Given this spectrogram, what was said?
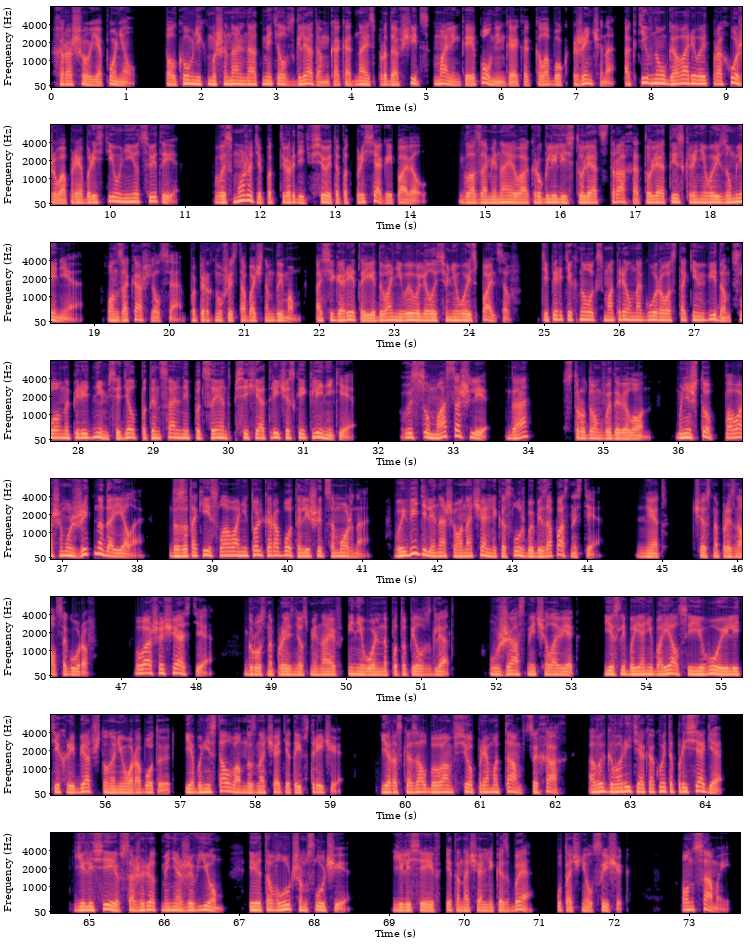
Хорошо, я понял. Полковник машинально отметил взглядом, как одна из продавщиц, маленькая и полненькая, как колобок, женщина, активно уговаривает прохожего приобрести у нее цветы. Вы сможете подтвердить все это под присягой, Павел? Глаза Минаева округлились то ли от страха, то ли от искреннего изумления. Он закашлялся, поперхнувшись табачным дымом, а сигарета едва не вывалилась у него из пальцев. Теперь технолог смотрел на Гурова с таким видом, словно перед ним сидел потенциальный пациент психиатрической клиники. «Вы с ума сошли? Да?» – с трудом выдавил он. «Мне что, по-вашему, жить надоело? Да за такие слова не только работы лишиться можно. Вы видели нашего начальника службы безопасности?» «Нет», – честно признался Гуров. «Ваше счастье», – грустно произнес Минаев и невольно потупил взгляд. «Ужасный человек. Если бы я не боялся его или тех ребят, что на него работают, я бы не стал вам назначать этой встречи. Я рассказал бы вам все прямо там, в цехах, а вы говорите о какой-то присяге. Елисеев сожрет меня живьем, и это в лучшем случае. Елисеев – это начальник СБ, уточнил сыщик. Он самый.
